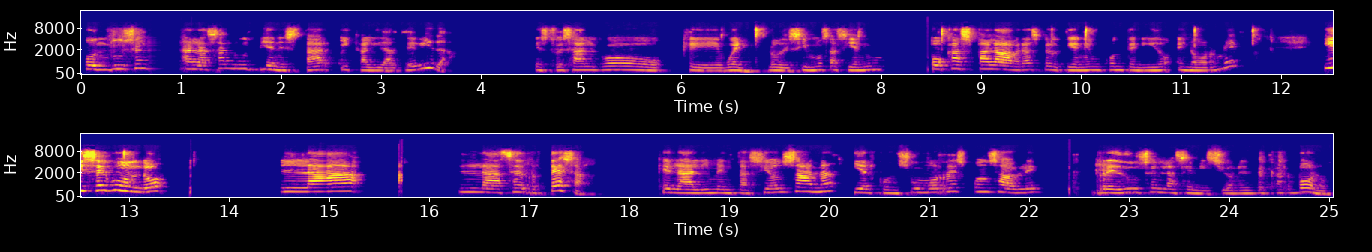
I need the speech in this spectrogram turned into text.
conducen a la salud, bienestar y calidad de vida. Esto es algo que, bueno, lo decimos así en pocas palabras, pero tiene un contenido enorme. Y segundo, la la certeza que la alimentación sana y el consumo responsable reducen las emisiones de carbono.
